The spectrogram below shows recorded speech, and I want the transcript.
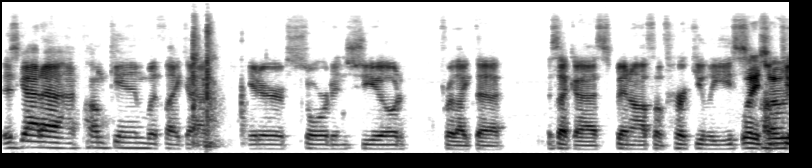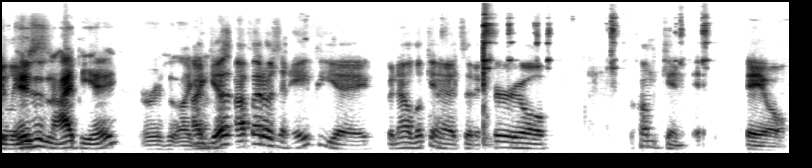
It's got a, a pumpkin with like a gator sword and shield for like the. It's like a spin off of Hercules. Wait, so Pumpcules. is it an IPA or is it like I a- guess I thought it was an APA, but now looking at it, it's an imperial pumpkin ale.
